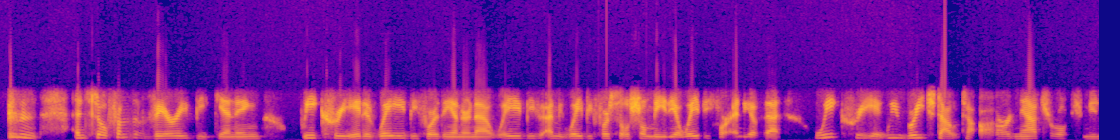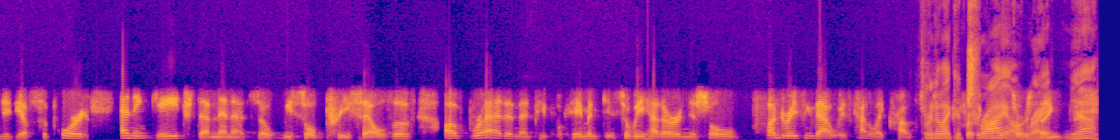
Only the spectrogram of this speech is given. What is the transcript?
and so from the very beginning, we created way before the internet, way be, I mean, way before social media, way before any of that. We create, we reached out to our natural community of support and engaged them in it. So we sold pre-sales of of bread, and then people came and so we had our initial fundraising that way. It's kind of like crowdsourcing, kind of like a trial, right? Yeah,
